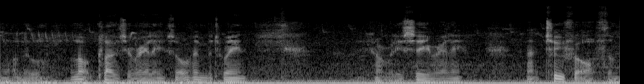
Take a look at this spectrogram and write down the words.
a, lot, little, a lot closer really, sort of in between. You can't really see really. About two foot off them.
